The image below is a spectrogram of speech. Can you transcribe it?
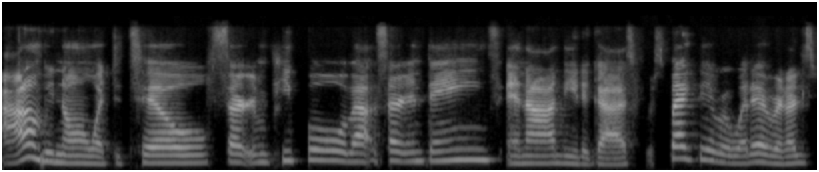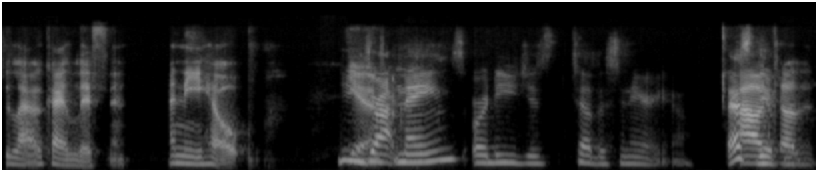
I don't be knowing what to tell certain people about certain things, and I need a guy's perspective or whatever. And I just be like, okay, listen, I need help. Do you yeah. drop names or do you just tell the scenario? That's I'll different.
